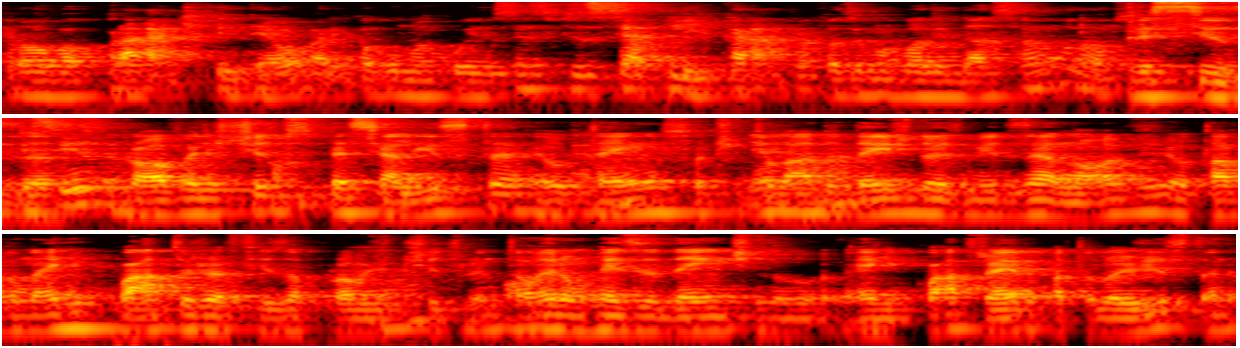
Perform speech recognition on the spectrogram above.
prova prática e teórica, alguma coisa assim? Você precisa se aplicar para fazer uma validação ou não? Precisa. Precisa? Prova de título especialista, eu tenho, sou titulado Uhum. desde 2019. Eu estava na R4, eu já fiz a prova de título, então era um residente no R4, já era patologista, né?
